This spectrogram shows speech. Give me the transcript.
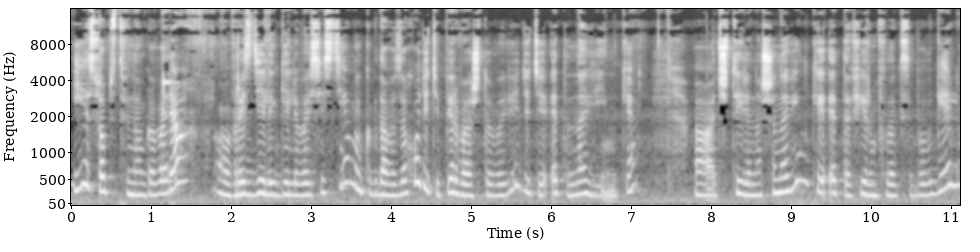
и, собственно говоря, в разделе гелевой системы, когда вы заходите, первое, что вы видите, это новинки. А, четыре наши новинки. Это фирм Flexible Gel.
